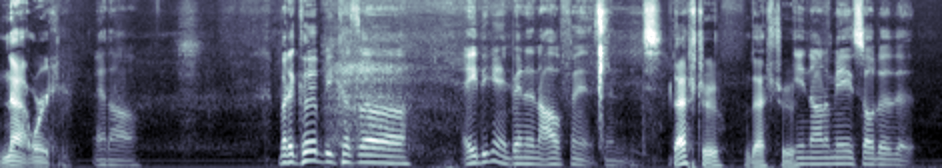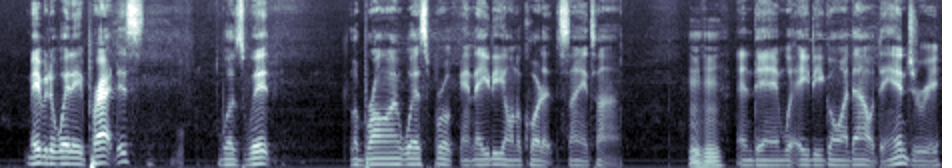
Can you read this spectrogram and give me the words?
Not working. at all. But it could because uh, AD ain't been in the offense, and That's true. That's true. you know what I mean. So the, the maybe the way they practice was with LeBron, Westbrook, and AD on the court at the same time, hmm and then with AD going down with the injury,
